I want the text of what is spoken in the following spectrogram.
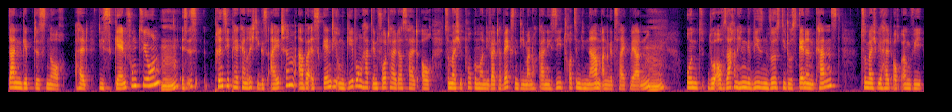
Dann gibt es noch halt die Scan-Funktion. Mhm. Es ist prinzipiell kein richtiges Item, aber es scannt die Umgebung, hat den Vorteil, dass halt auch zum Beispiel Pokémon, die weiter weg sind, die man noch gar nicht sieht, trotzdem die Namen angezeigt werden. Mhm. Und du auf Sachen hingewiesen wirst, die du scannen kannst. Zum Beispiel halt auch irgendwie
